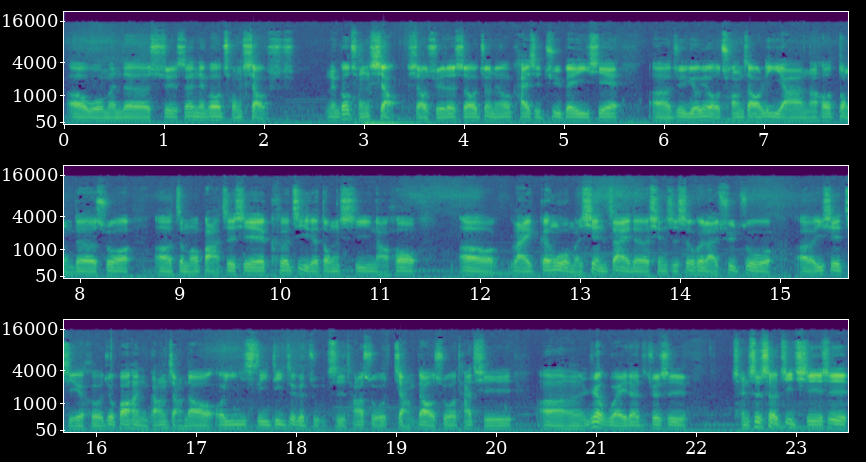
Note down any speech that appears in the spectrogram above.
呃，我们的学生能够从小能够从小小学的时候就能够开始具备一些。呃，就拥有创造力啊，然后懂得说，呃，怎么把这些科技的东西，然后呃，来跟我们现在的现实社会来去做呃一些结合，就包含你刚刚讲到 OECD 这个组织，他所讲到说，他其实呃认为的就是城市设计其实是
